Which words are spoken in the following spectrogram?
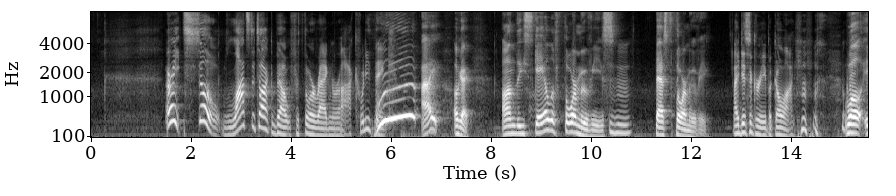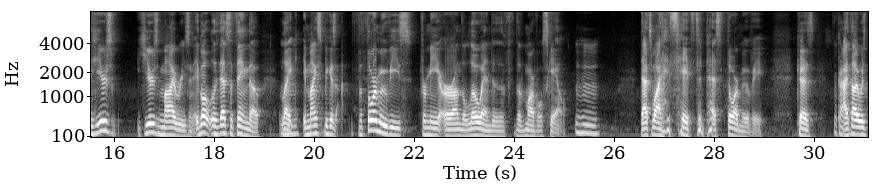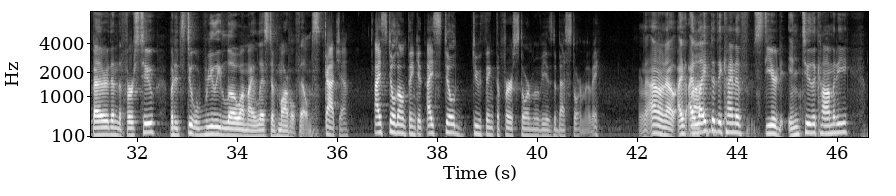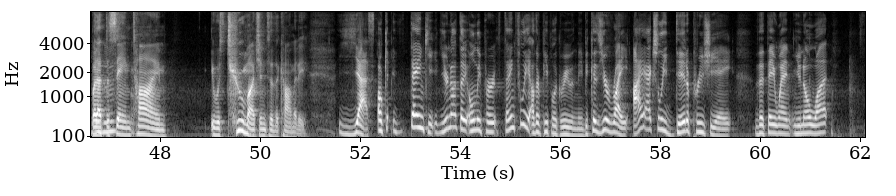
All right, so lots to talk about for Thor Ragnarok. What do you think? Woo! I okay. On the scale of Thor movies, Mm-hmm. best Thor movie. I disagree, but go on. Well, here's here's my reason. It- well, that's the thing though. Like Mm-hmm. it might because the Thor movies for me are on the low end of the Marvel scale. Mm-hmm. That's why I say it's the best Thor movie because Okay. I thought it was better than the first two, but it's still really low on my list of Marvel films. Gotcha. I still don't think it. I still do think the first Thor movie is the best Thor movie. I don't know. I I like that they kind of steered into the comedy, but at the Mm-hmm. same time, it was too much into the comedy. Yes. Okay. Thank you. You're not the only per. Thankfully, other people agree with me because you're right. I actually did appreciate that they went. You know what?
